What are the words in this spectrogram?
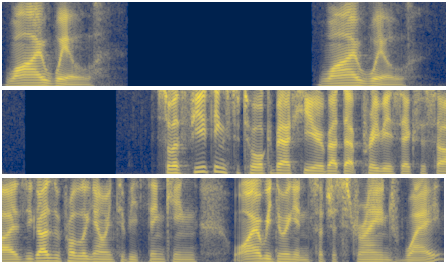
Y will. Y will. So, a few things to talk about here about that previous exercise. You guys are probably going to be thinking, why are we doing it in such a strange way?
